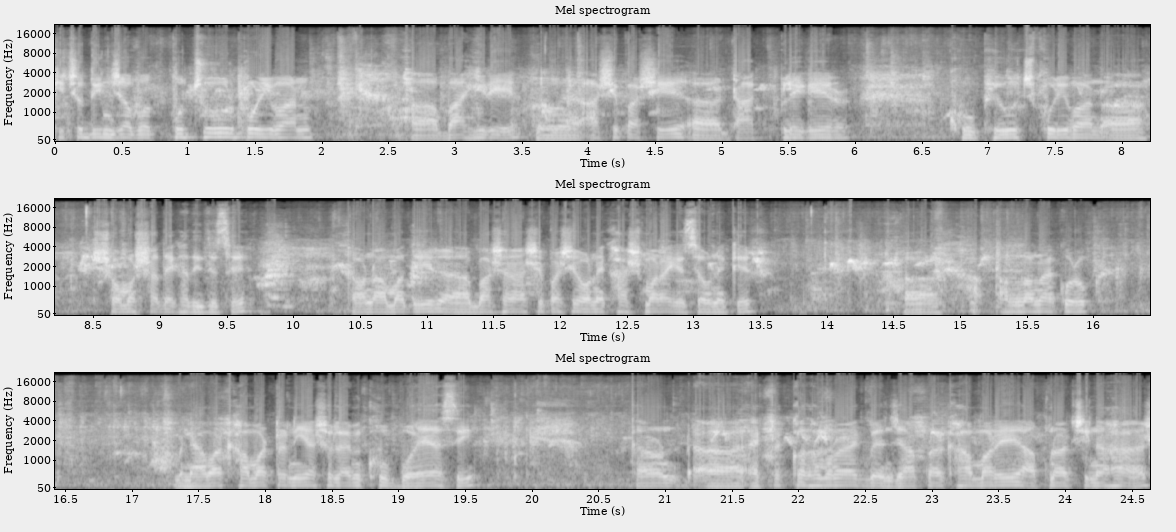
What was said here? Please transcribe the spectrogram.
কিছুদিন যাবৎ প্রচুর পরিমাণ বাহিরে আশেপাশে ডাক প্লেগের খুব হিউজ পরিমাণ সমস্যা দেখা দিতেছে। কারণ আমাদের বাসার আশেপাশে অনেক হাঁস মারা গেছে অনেকের। আল্লাহ না করুক। মানে আমার খামারটা নিয়ে আসলে আমি খুব ভয়ে আছি। কারণ একটা কথা মনে রাখবেন যে আপনার খামারে আপনার চীনা হাঁস,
